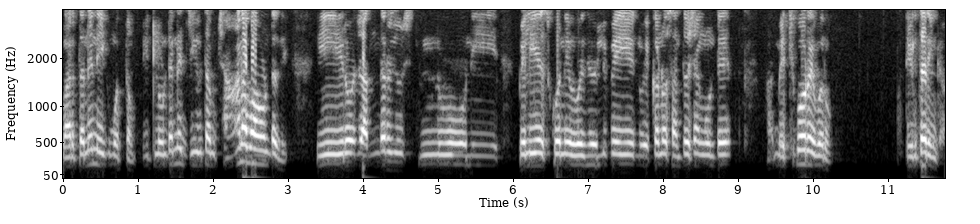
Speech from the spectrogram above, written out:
భర్తనే నీకు మొత్తం. ఇట్లుంటేనే జీవితం చాలా బాగుంటుంది. ఈ రోజు అందరూ చూసి నువ్వు నీ పెళ్ళి చేసుకొని వెళ్ళిపోయి నువ్వు ఎక్కడో సంతోషంగా ఉంటే మెచ్చుకోరు ఎవరు. తిడతారు ఇంకా.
